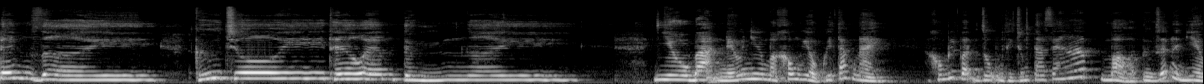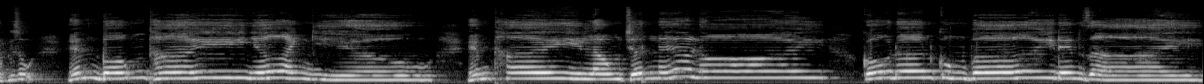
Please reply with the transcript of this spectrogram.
đêm dài, cứ trôi theo em từng ngày. Nhiều bạn nếu như mà không hiểu quy tắc này, không biết vận dụng thì chúng ta sẽ hát, mở từ rất là nhiều. Ví dụ, em bỗng thấy nhớ anh nhiều, em thấy lòng chợt lẻ loi cô đơn cùng với đêm dài,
